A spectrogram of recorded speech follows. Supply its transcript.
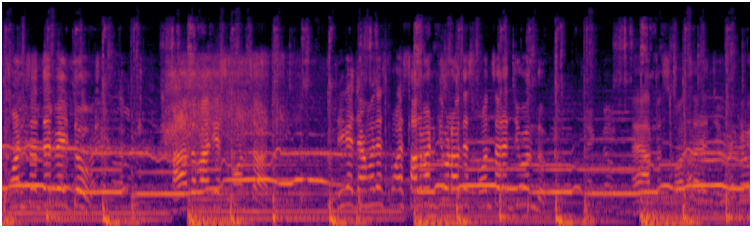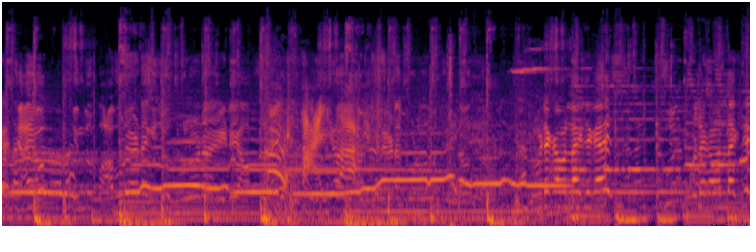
স্পন্সর দেবে এই তো। সারা তো আজকে স্পন্সর ঠিক আছে আমাদের সালমান কি আমাদের স্পন্সরের জীবন তো। হ্যাঁ আমাদের স্পন্সরের জীবন ঠিক আছে। যাই হোক কিন্তু বাবুর একটা কিছু না কেমন লাগছে কেমন লাগছে?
